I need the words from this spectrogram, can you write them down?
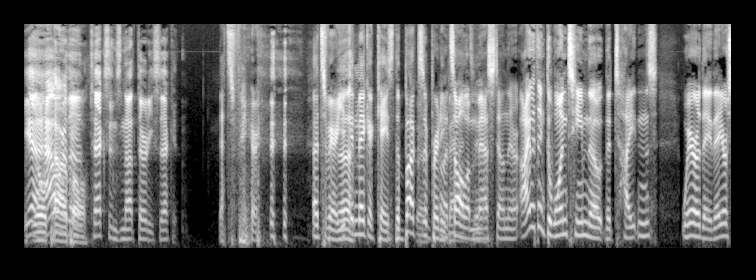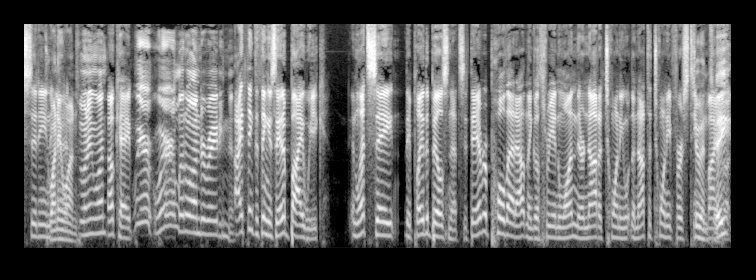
the Yeah, old how power are the poll. Texans not 32nd? That's fair. That's fair. You Uh, can make a case. The Bucks are pretty Oh, it's bad. all a too. mess down there. I would think the one team though, the Titans. Where are they? They are sitting. at- 21. 21. okay. We're we're a little underrating them. I think the thing is they had a bye week, and let's say they play the Bills Nets. If they ever pull that out and they go three and one, they're not a twenty. They're not the twenty-first team Two in and my two. They- book.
